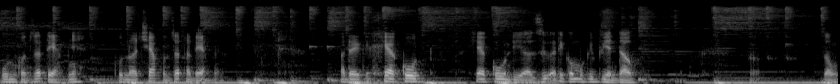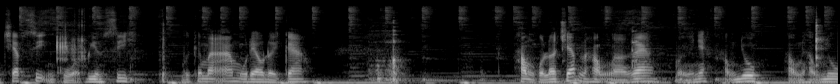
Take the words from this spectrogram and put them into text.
côn còn rất đẹp nhé. Côn loa chép còn rất là đẹp nữa. ở đây cái khe côn. Khe côn thì ở giữa thì có một cái viền đầu. Dòng chép xịn của BMC với cái mã model đời cao. Họng của loa chép là họng à, gang, mọi người nhé. Họng nhôm. Họng này họng nhôm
